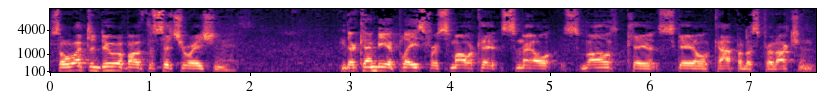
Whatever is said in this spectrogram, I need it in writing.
So what to do about the situation? There can be a place for small, small, small scale capitalist production,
